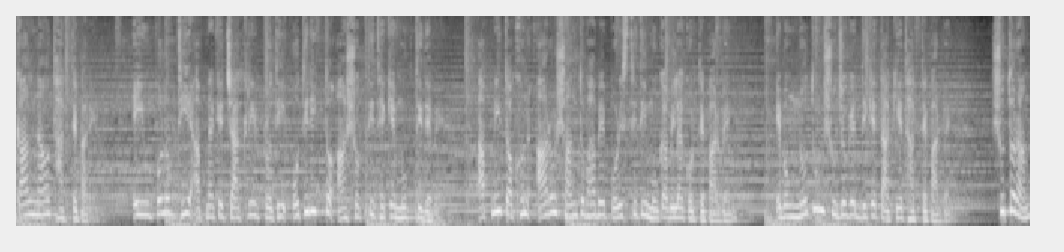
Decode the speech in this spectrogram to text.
কাল নাও থাকতে পারে। এই উপলব্ধি আপনাকে চাকরির প্রতি অতিরিক্ত আসক্তি থেকে মুক্তি দেবে। আপনি তখন আরও শান্তভাবে পরিস্থিতি মোকাবিলা করতে পারবেন এবং নতুন সুযোগের দিকে তাকিয়ে থাকতে পারবেন। সুতরাং,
